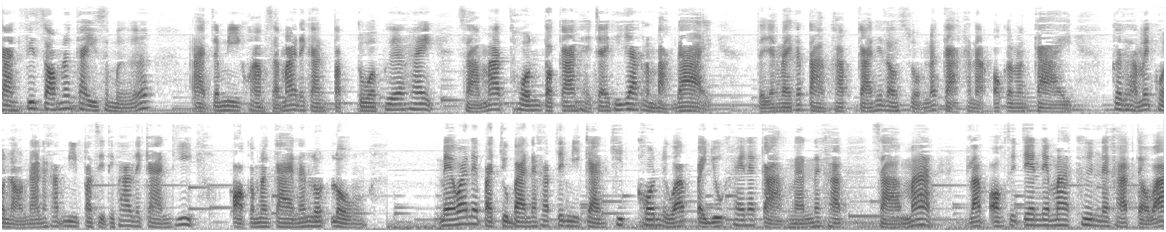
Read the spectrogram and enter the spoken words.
การฟิตซ้อมร่างกายอยู่เสมอ อาจจะมีความสามารถในการปรับตัวเพื่อให้สามารถทนต่อการหายใจที่ยากลำบากได้ แต่อย่างไรก็ตามครับ การที่เราสวมหน้ากากขณะออกกำลังกาย ก็จะทำให้คนเหล่านั้นนะครับ มีประสิทธิภาพในการที่ออกกำลังกายนั้นลดลง แม้ว่าในปัจจุบันนะครับ จะมีการคิดค้นหรือว่าประยุกต์ให้หน้ากากนั้นนะครับ สามารถรับออกซิเจนได้มากขึ้นนะครับ แต่ว่า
